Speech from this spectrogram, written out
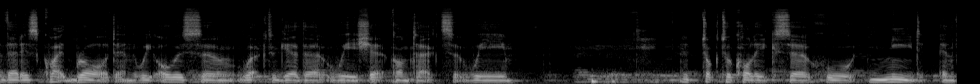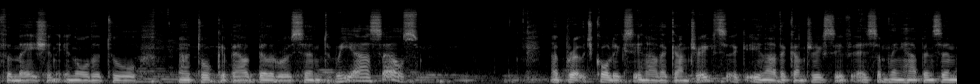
that is quite broad, and we always uh, work together. We share contacts. We talk to colleagues uh, who need information in order to uh, talk about Belarus, and we ourselves approach colleagues in other countries. In other countries, if something happens in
